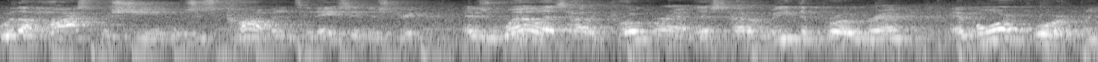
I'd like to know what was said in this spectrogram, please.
with a Haas machine, which is common in today's industry, as well as how to program this, how to read the program, and more importantly,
